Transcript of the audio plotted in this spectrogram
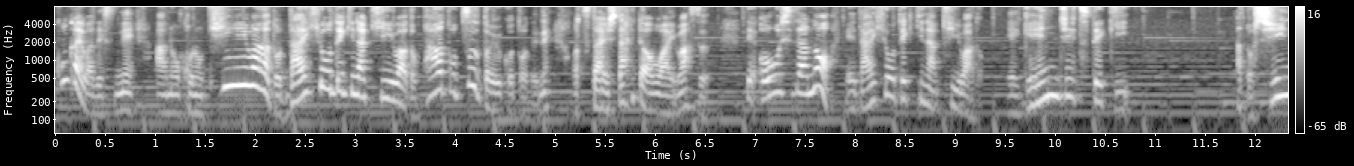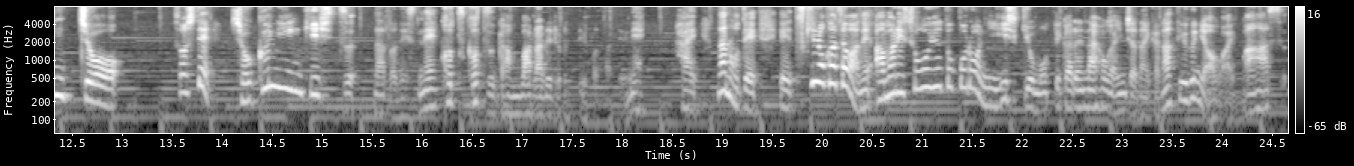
今回はですね、あの、このキーワード、代表的なキーワード、パート2ということでね、お伝えしたいと思います。で、大牛座の代表的なキーワード、現実的、あと慎重、そして職人気質などですね、コツコツ頑張られるっていうことでね、はい。なので、え月の方はね、あまりそういうところに意識を持っていかれない方がいいんじゃないかなっていうふうには思います。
